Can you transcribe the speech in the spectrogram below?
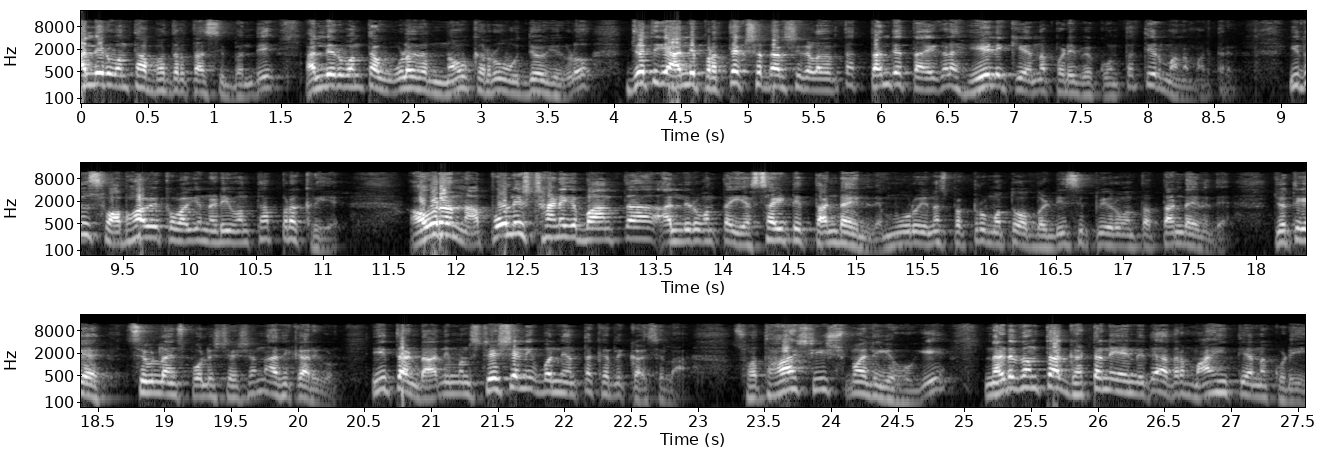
ಅಲ್ಲಿರುವಂಥ ಭದ್ರತಾ ಸಿಬ್ಬಂದಿ ಅಲ್ಲಿರುವಂಥ ಉಳಿದ ನೌಕರರು, ಉದ್ಯೋಗಿಗಳು ಜೊತೆಗೆ ಅಲ್ಲಿ ಪ್ರತ್ಯಕ್ಷದರ್ಶಿಗಳಾದಂಥ ತಂದೆ ತಾಯಿಗಳ ಹೇಳಿಕೆಯನ್ನು ಪಡಿಬೇಕು ಅಂತ ತೀರ್ಮಾನ ಮಾಡ್ತಾರೆ. ಇದು ಸ್ವಾಭಾವಿಕವಾಗಿ ನಡೆಯುವಂಥ ಪ್ರಕ್ರಿಯೆ. ಅವರನ್ನು ಪೊಲೀಸ್ ಠಾಣೆಗೆ ಬಾ ಅಂತ ಅಲ್ಲಿರುವಂಥ ಎಸ್ ಐ ಟಿ ತಂಡ ಏನಿದೆ, ಮೂರು ಇನ್ಸ್ಪೆಕ್ಟ್ರು ಮತ್ತು ಒಬ್ಬ ಡಿ ಸಿ ಪಿ ಇರುವಂಥ ತಂಡ ಏನಿದೆ, ಜೊತೆಗೆ ಸಿವಿಲ್ ಲೈನ್ಸ್ ಪೊಲೀಸ್ ಸ್ಟೇಷನ್ ಅಧಿಕಾರಿಗಳು. ಈ ತಂಡ ನಿಮ್ಮನ್ನು ಸ್ಟೇಷನಿಗೆ ಬನ್ನಿ ಅಂತ ಕರ್ಲಿಕ್ಕೆ ಕಳಿಸಿಲ್ಲ. ಸ್ವತಃ ಶೀಶ್ ಮಹಲಿಗೆ ಹೋಗಿ ನಡೆದಂಥ ಘಟನೆ ಏನಿದೆ ಅದರ ಮಾಹಿತಿಯನ್ನು ಕೊಡಿ.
